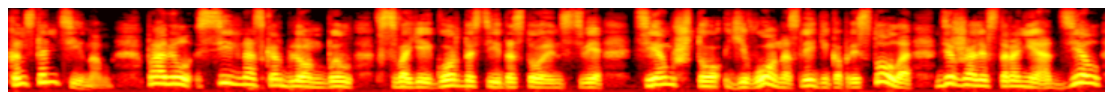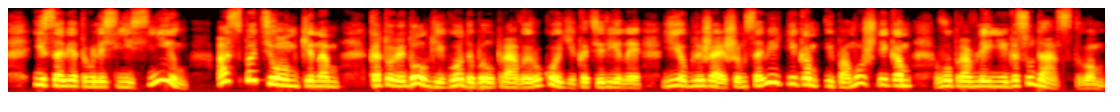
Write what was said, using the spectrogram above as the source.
Константином. Павел сильно оскорблен был в своей гордости и достоинстве тем, что его, наследника престола, держали в стороне от дел и советовались не с ним, а с Потемкиным, который долгие годы был правой рукой Екатерины, ее ближайшим советником и помощником в управлении государством,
